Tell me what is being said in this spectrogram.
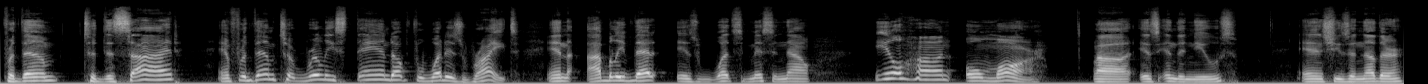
for them to decide and for them to really stand up for what is right. And I believe that is what's missing. Now, Ilhan Omar uh, is in the news, and she's another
